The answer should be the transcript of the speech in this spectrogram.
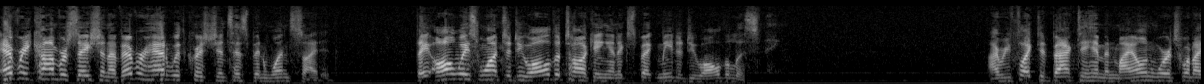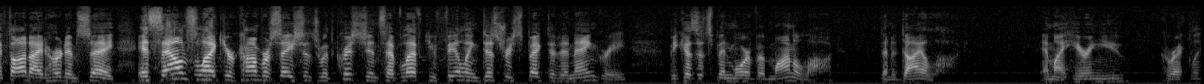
Every conversation I've ever had with Christians has been one sided. They always want to do all the talking and expect me to do all the listening. I reflected back to him in my own words what I thought I'd heard him say. It sounds like your conversations with Christians have left you feeling disrespected and angry because it's been more of a monologue than a dialogue. Am I hearing you correctly?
